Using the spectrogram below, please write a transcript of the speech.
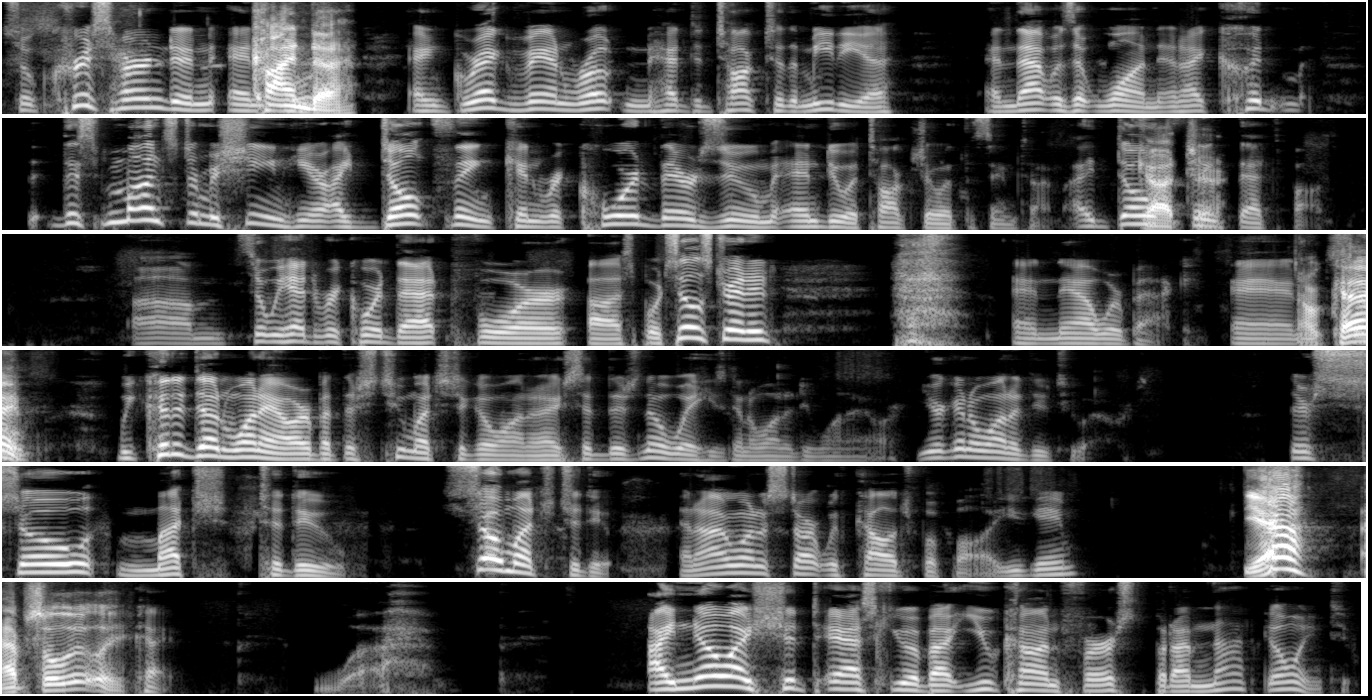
So Chris Herndon and kinda. and Greg Van Roten had to talk to the media, and that was at one. And I couldn't. This monster machine here, I don't think can record their Zoom and do a talk show at the same time. I don't Gotcha. think that's possible. Um, so we had to record that for uh, Sports Illustrated, and now we're back. And Okay. so we could have done one hour, but there's too much to go on. And I said, "There's no way he's going to want to do one hour. You're going to want to do two hours. There's so much to do, so much to do." And I want to start with college football. Are you game? Yeah, absolutely. Okay. I know I should ask you about UConn first, but I'm not going to.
